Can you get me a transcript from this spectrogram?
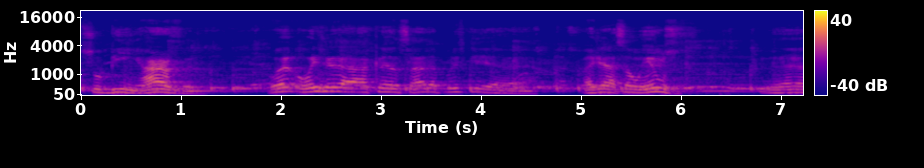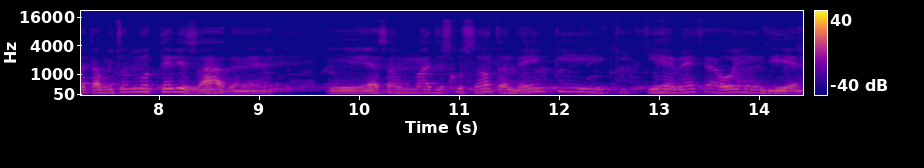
Subir em árvore. Hoje a criançada, por isso que a, a geração Enzo né, tá muito nutelizada, né? E essa é uma discussão também que, que, que, remete a hoje em dia.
